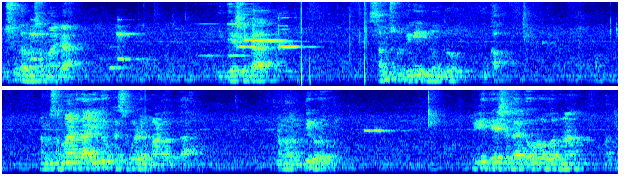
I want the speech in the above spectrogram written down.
ವಿಶ್ವಕರ್ಮ ಸಮಾಜ ಈ ದೇಶದ ಸಂಸ್ಕೃತಿಗೆ ಇನ್ನೊಂದು ಮುಖ. ನಮ್ಮ ಸಮಾಜದ ಐದು ಕಸುಬುಗಳನ್ನು ಮಾಡುವಂಥ ನಮ್ಮ ವೃತ್ತಿಗಳು ಇಡೀ ದೇಶದ ಗೌರವವನ್ನು ಮತ್ತು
